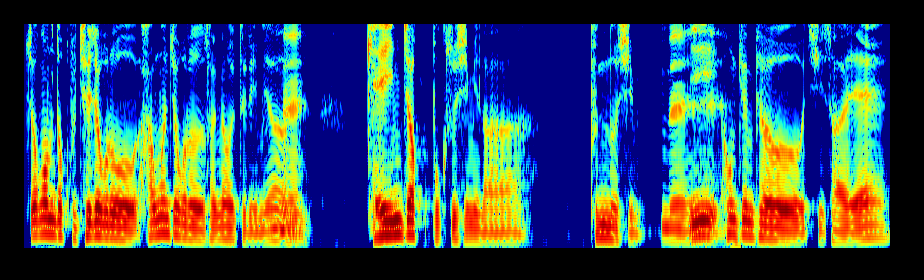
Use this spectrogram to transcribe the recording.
조금 더 구체적으로 학문적으로 설명을 드리면 네. 개인적 복수심이나 분노심 네. 이 홍준표 지사의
